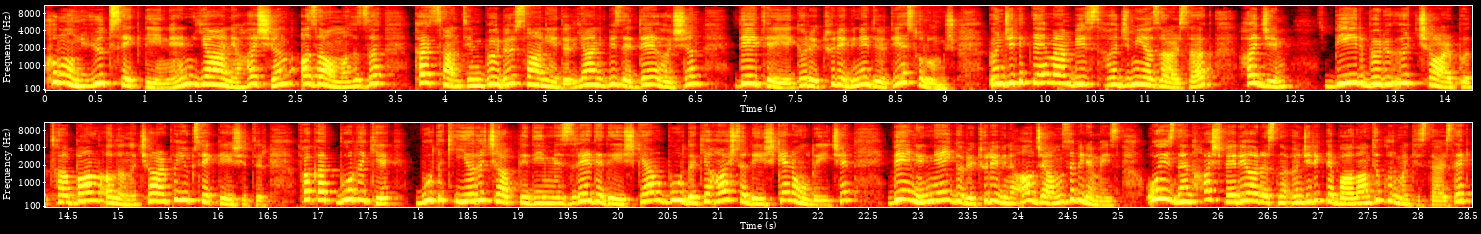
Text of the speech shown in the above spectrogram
kumun yüksekliğinin yani h'ın azalma hızı kaç santim bölü saniyedir? Yani bize dh'ın dt'ye göre türevi nedir diye sorulmuş. Öncelikle hemen biz hacmi yazarsak hacim 1 bölü 3 çarpı taban alanı çarpı yüksekliği eşittir. Fakat buradaki buradaki yarı çap dediğimiz r de değişken buradaki h da değişken olduğu için v'nin neye göre türevini alacağımızı bilemeyiz. O yüzden h ve r arasında öncelikle bağlantı kurmak istersek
